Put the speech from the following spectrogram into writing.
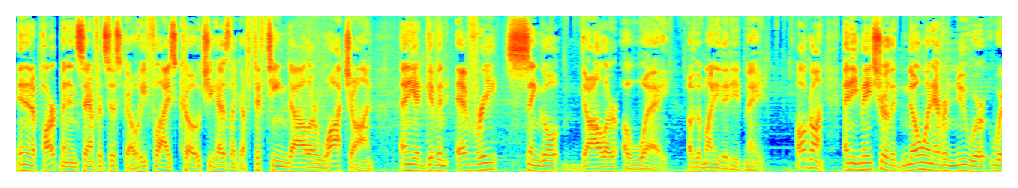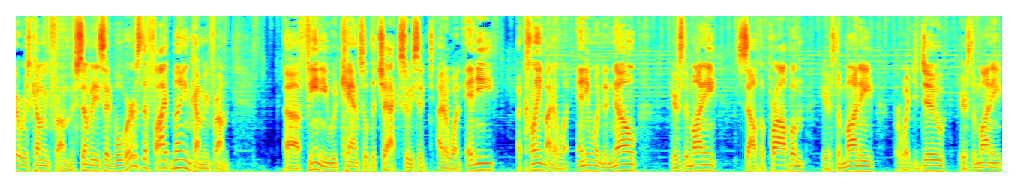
in an apartment in San Francisco. He flies coach. He has like a $15 watch on, and he had given every single dollar away of the money that he'd made. All gone. And he made sure that no one ever knew where, where it was coming from. If somebody said, Well, where's the $5 million coming from? Uh, Feeney would cancel the check. So he said, I don't want any acclaim. I don't want anyone to know. Here's the money. Solve the problem. Here's the money. for what you do. Here's the money.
